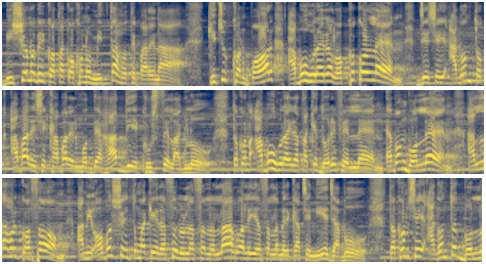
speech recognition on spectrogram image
বিশ্বনবীর কথা কখনো মিথ্যা হতে পারে না। কিছুক্ষণ পর আবু হুরাইরা লক্ষ্য করলেন যে সেই আগন্তক আবার এসে খাবারের মধ্যে হাত দিয়ে খুঁজতে লাগল। তখন আবু হুরাইরা তাকে ধরে ফেললেন এবং বললেন, আল্লাহর কসম, আমি অবশ্যই তোমাকে রসুল্লাহ সাল্লাহ আলাইসাল্লামের কাছে নিয়ে যাব। তখন সেই আগন্তক বলল,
